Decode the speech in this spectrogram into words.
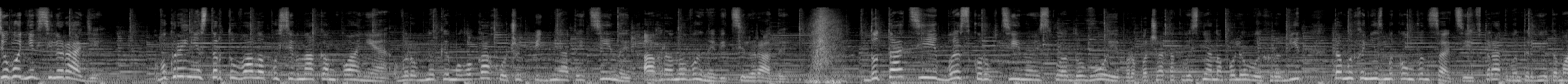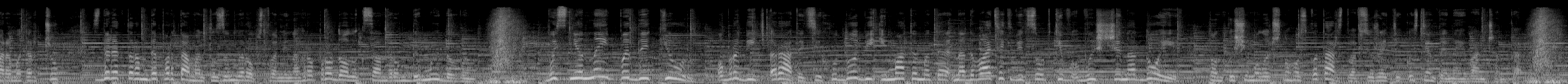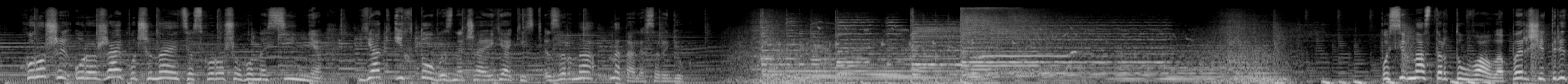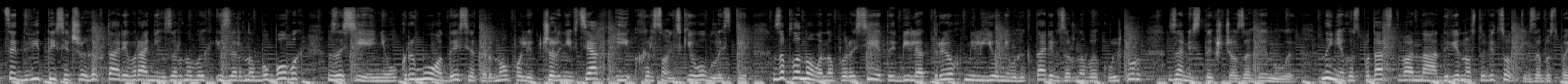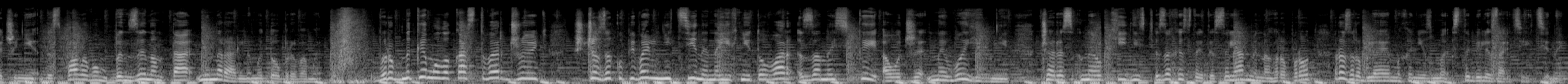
Сьогодні в сільраді в Україні стартувала посівна кампанія. Виробники молока хочуть підняти ціни, агроновини від сільради. Дотації без корупційної складової про початок весняно-польових робіт та механізми компенсації втрат в інтерв'ю Тамари Метарчук з директором департаменту землеробства Мінагропроду Олександром Демидовим. Весняний педикюр. Обробіть ратиці худобі і матимете на 20% вищі надої. Тонкощі молочного скотарства в сюжеті Костянтина Іванченка. Хороший урожай починається з хорошого насіння. Як і хто визначає якість зерна, Наталя Середюк. Посівна стартувала. Перші 32 тисячі гектарів ранніх зернових і зернобобових засіяні у Криму, Одесі, Тернополі, Чернівцях і Херсонській області. Заплановано пересіяти біля трьох мільйонів гектарів зернових культур замість тих, що загинули. Нині господарства на 90% забезпечені диспаливом, бензином та мінеральними добривами. Виробники молока стверджують, що закупівельні ціни на їхній товар занизькі, а отже, невигідні. Через необхідність захистити селян Мінагропрод розробляє механізми стабілізації ціни.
